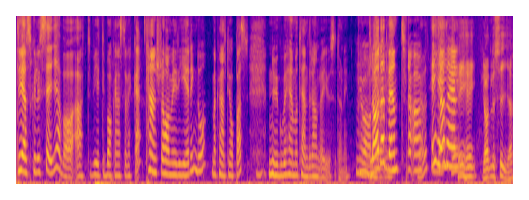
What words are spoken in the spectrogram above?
det jag skulle säga var att vi är tillbaka nästa vecka. Kanske har vi en regering då. Man kan alltid hoppas. Nu går vi hem och tänder andra ljuset hörni. Ja, Glad advent! Ja, ja. Hej Glad hej! helg. Hej hej, glad Lucia!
